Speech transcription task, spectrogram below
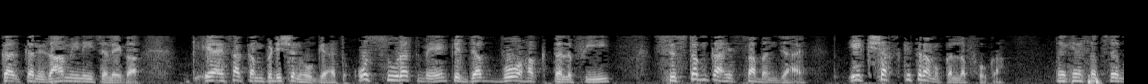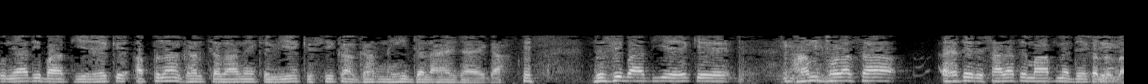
کا, کا نظام ہی نہیں چلے گا۔ کہ ایسا کمپٹیشن ہو گیا ہے۔ تو اس صورت میں کہ جب وہ حق تلفی سسٹم کا حصہ بن جائے ایک شخص کتنا مکلف ہوگا۔ دیکھیں سب سے بنیادی بات یہ ہے کہ اپنا گھر چلانے کے لیے کسی کا گھر نہیں جلایا جائے گا۔ دوسری بات یہ ہے کہ ہم تھوڑا سا عہد رسالت ماپ میں دیکھیں اللہ۔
